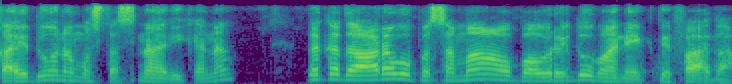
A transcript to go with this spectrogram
قاعدونه مستثنا دي کنه ځکه د عربو په سماع او باوریدو باندې اکتفا ده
